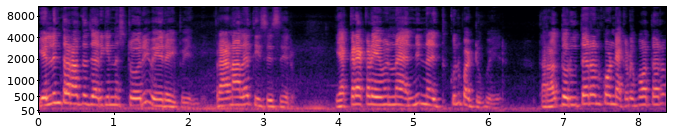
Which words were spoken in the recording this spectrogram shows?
వెళ్ళిన తర్వాత జరిగిన స్టోరీ వేరైపోయింది. ప్రాణాలే తీసేసారు ఎక్కడెక్కడ ఏమున్నాయి అన్నీ ఎత్తుకుని పట్టుకుపోయారు. తర్వాత దొరుకుతారు అనుకోండి ఎక్కడికి పోతారు?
